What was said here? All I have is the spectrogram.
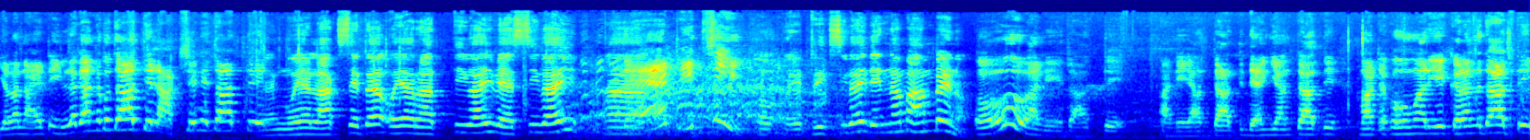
කියලා ණයට ඉල්ල ගන්නකෝ තාත්තේ ලක්ෂණේ තාත්තේ. දැන් ඔය ලක්සෙට ඔය රත්තිවයි වැස්සිවයි නෑ ට්‍රික්සි. ඔව්, ඔය ට්‍රික්සිවයි දෙන්නම හම්බ වෙනවා. ඕ අනේ තාත්තේ. අනේ යන් තාත්තේ දැන් යන් තාත්තේ. මට කොහොම හරි ඒක කරන්න තාත්තේ.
